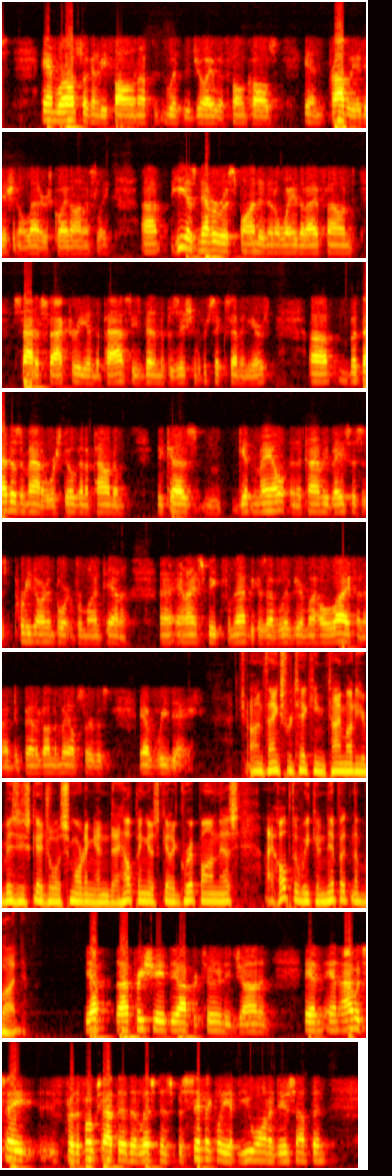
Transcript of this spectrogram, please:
And we're also going to be following up with DeJoy with phone calls and probably additional letters, quite honestly. Uh, he has never responded in a way that I've found satisfactory in the past. He's been in the position for six, seven years. Uh, but that doesn't matter. We're still going to pound him because getting mail on a timely basis is pretty darn important for Montana. Uh, and I speak from that because I've lived here my whole life and I've depended on the mail service every day. Jon, thanks for taking time out of your busy schedule this morning and uh, helping us get a grip on this. I hope that we can nip it in the bud. Yep, I appreciate the opportunity, John, and and and I would say for the folks out there that are listening, specifically, if you want to do something,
